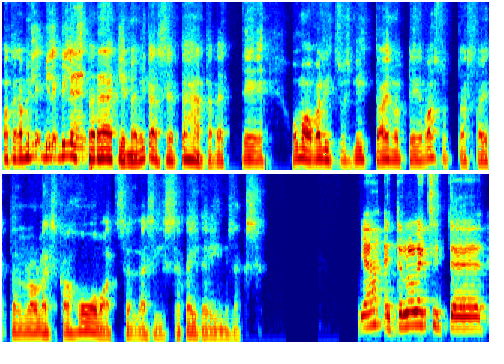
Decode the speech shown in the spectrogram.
oota, aga mille, mille, millest me räägime, mida see tähendab, et omavalitsus mitte ainult ei vastutaks, vaid tal oleks ka hoovad selle siis täideviimiseks? Jah, et tal oleksid äh,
